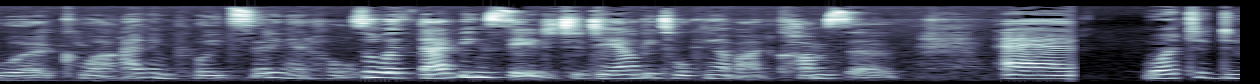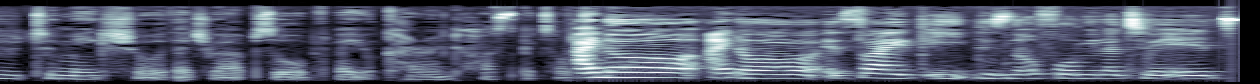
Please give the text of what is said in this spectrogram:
work who are unemployed sitting at home. So with that being said today i'll be talking about comserve and what to do to make sure that you are absorbed by your current hospital? I know i know. It's like there's no formula to it.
